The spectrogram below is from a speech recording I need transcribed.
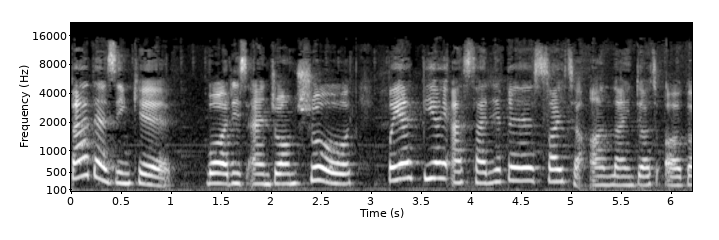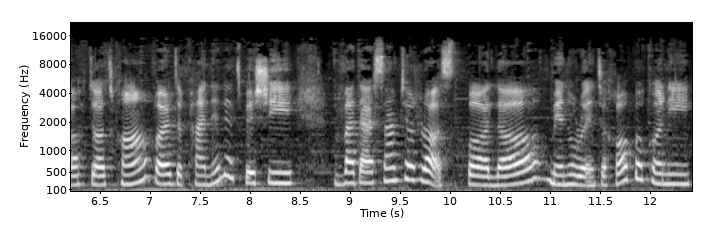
بعد از اینکه واریز انجام شد باید بیای از طریق سایت online.agah.com وارد پنلت بشی و در سمت راست بالا منو رو انتخاب بکنی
